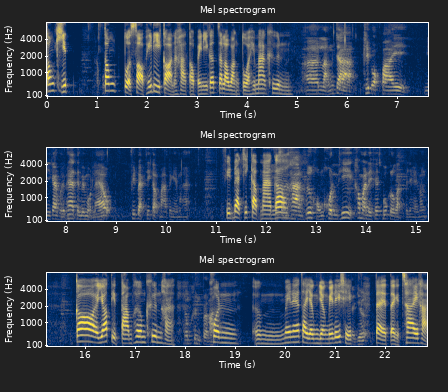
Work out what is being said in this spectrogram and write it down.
ต้องคิดครับผม ต้องตรวจสอบให้ดีก่อนนะคะ ต่อไปนี้ก็จะระวังตัวให้มากขึ้น อ่าหลังจากคลิปออกไป มีการเผยแพร่เต็มไปหมดแล้วฟีดแบ็ที่กลับมาเป็นไงบ้างฮะฟีดแบ็ที่กลับมามีก็ สองทางเรื่องของคนที่เข้ามาใน Facebook เราก่อนเป็นยังไงบ้างก็ยอดติดตามเพิ่มขึ้นค่ะ เพิ่มขึ้นประมาณคนเอมไม่แน่ใจยังยังไม่ได้เช็ค แต่เยอะแต่แต่ใช่ค่ะ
